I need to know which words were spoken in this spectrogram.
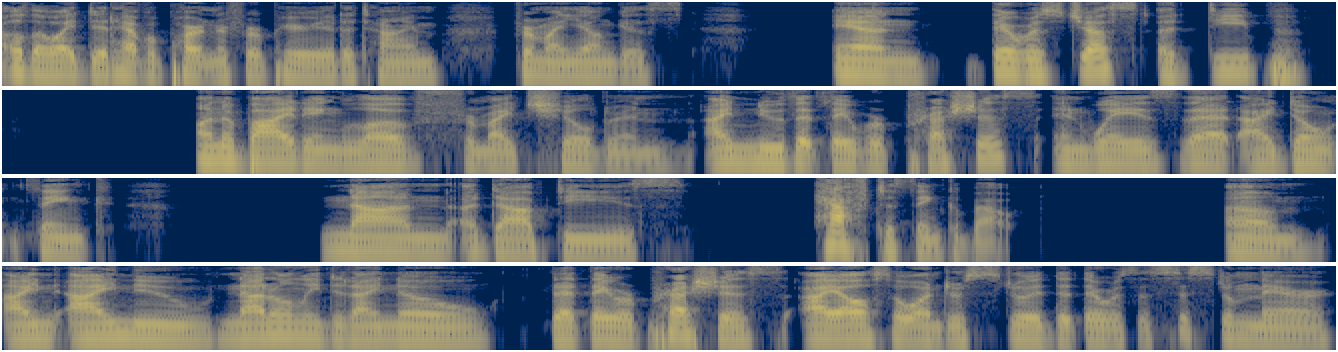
although I did have a partner for a period of time for my youngest. And there was just a deep, unabiding love for my children. I knew that they were precious in ways that I don't think non adoptees have to think about. Um, I, I knew, not only did I know that they were precious, I also understood that there was a system there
